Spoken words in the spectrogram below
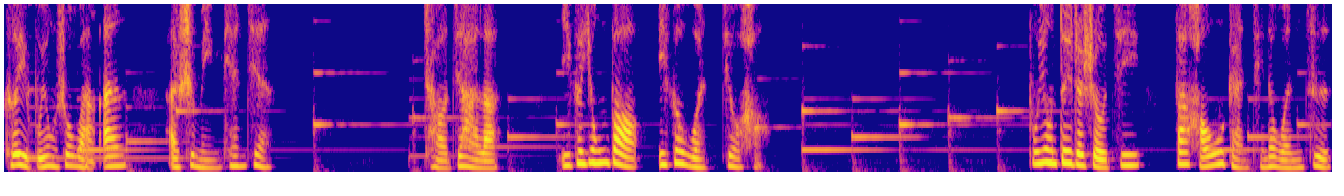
可以不用说晚安。而是明天见。吵架了，一个拥抱，一个吻就好，不用对着手机发毫无感情的文字，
